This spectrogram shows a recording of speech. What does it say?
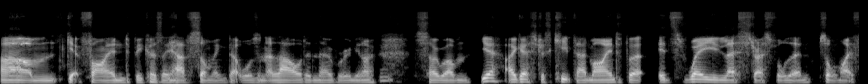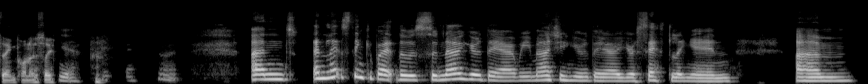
um get fined because they have something that wasn't allowed in their room you know mm. so um yeah i guess just keep that in mind but it's way less stressful than someone might think honestly yeah okay. right. and and let's think about those so now you're there we imagine you're there you're settling in um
